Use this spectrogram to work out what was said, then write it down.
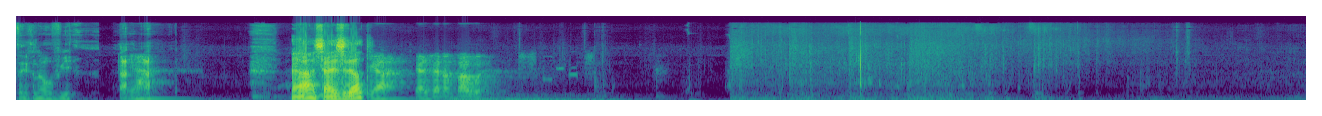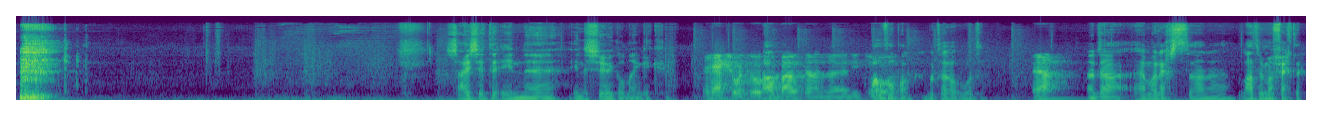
Tegenover je. Ja. Ja, zijn ze dat? Ja, ja, ze zijn aan het bouwen. Zij zitten in, eh, in de cirkel, denk ik. Rechts wordt er ook Oh. gebouwd aan eh, die toren. Bovenop ook. Wordt er, wordt, Ja. nou, daar, helemaal rechts, daar, eh, laten we maar vechten.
